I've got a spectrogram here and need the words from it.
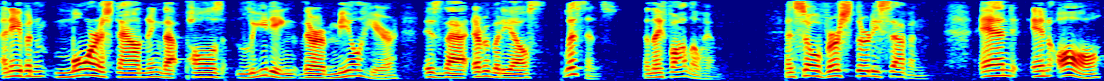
And even more astounding that Paul's leading their meal here is that everybody else listens and they follow him. And so, verse 37 And in all,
